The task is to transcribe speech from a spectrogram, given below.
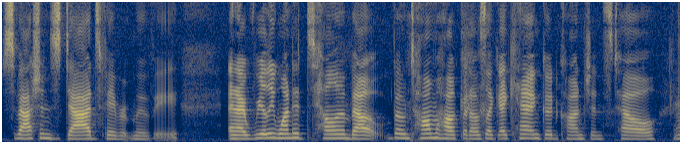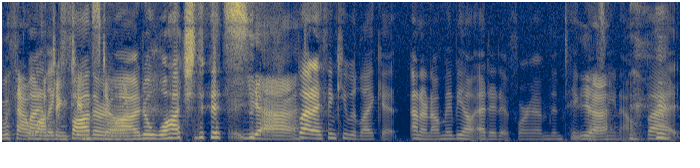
Sebastian's dad's favorite movie, and I really wanted to tell him about Bone Tomahawk, but I was like, I can't in good conscience tell without my watching like father-in-law Tombstone. to watch this. Yeah. but I think he would like it. I don't know. Maybe I'll edit it for him and take Yeah. that scene out. But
